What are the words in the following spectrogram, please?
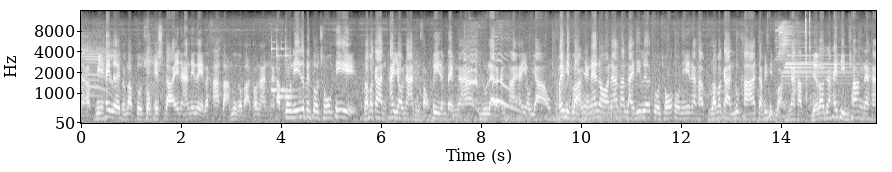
นะครับมีให้เลยสำหรับตัวโชค H d i นะฮะในเลทราคา 30,000กว่าบาทเท่านั้นนะครับตัวนี้จะเป็นตัวโชคที่รับประกันให้ยาวนานถึง 2 ปีเต็มๆนะฮะดูแลและกันขายให้ยาวๆ ไม่ผิดหวังอย่างแน่นอนนะท่านใดที่เลือกตัวโชคตัวนี้นะครับรับประกันลูกค้าจะไม่ผิดหวังนะครับ เดี๋ยวเราจะให้ทีมช่างนะฮะ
